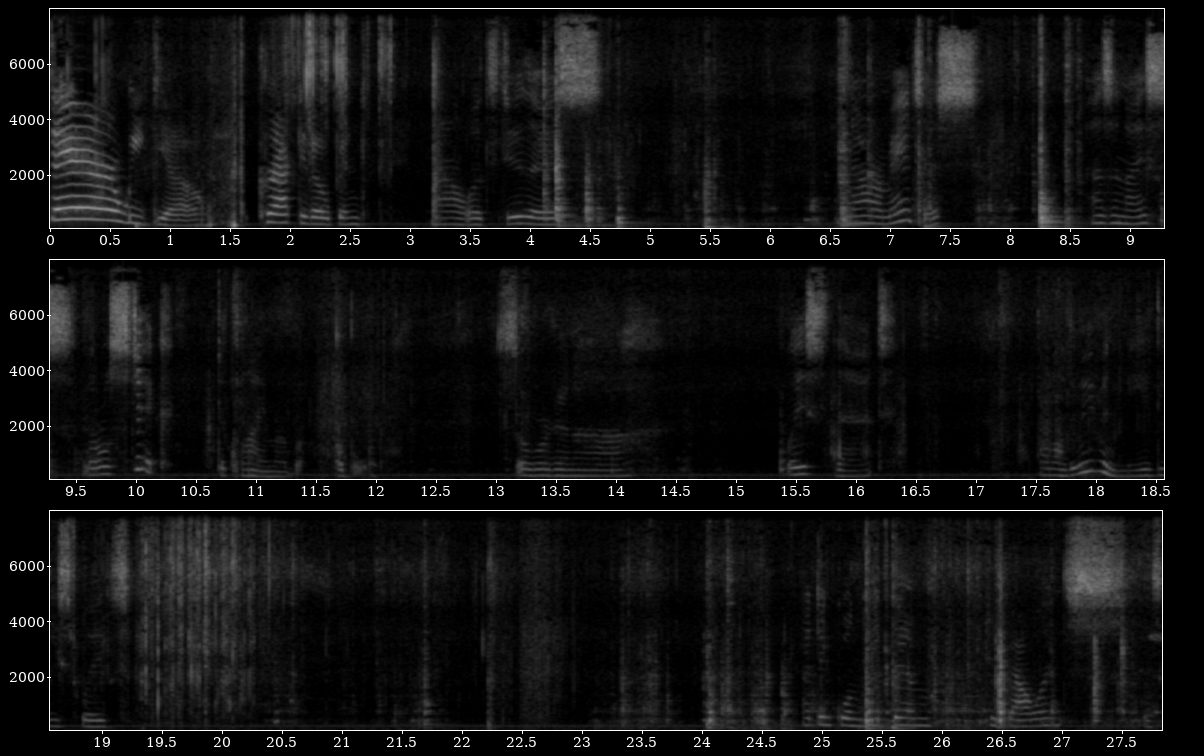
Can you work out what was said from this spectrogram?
There we go. Cracked it open. Now let's do this. Has a nice little stick to climb ab- aboard. So we're gonna place that. Do we even need these twigs? I think we'll need them to balance this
